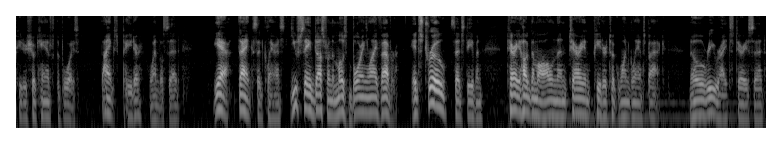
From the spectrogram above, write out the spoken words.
Peter shook hands with the boys. Thanks, Peter, Wendell said. Yeah, thanks, said Clarence. You saved us from the most boring life ever. It's true, said Stephen. Terry hugged them all, and then Terry and Peter took one glance back. No rewrites, Terry said.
